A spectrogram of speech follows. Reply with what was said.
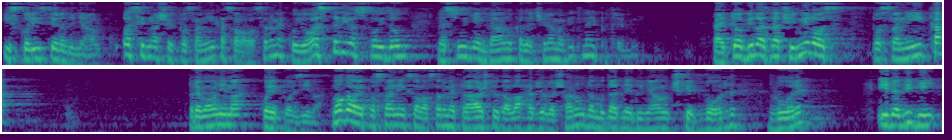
iskoristio na Dunjalku. Osim našeg poslanika, Salavosrame, koji je ostavio svoju dovu na sudnjem danu kada će nama biti najpotrebniji. Pa je to bila znači milost poslanika prema onima koje poziva. Mogao je poslanik Salavosrame tražiti od Allaha Đelešanu da mu dadne Dunjalučke dvore, dvore i da vidi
